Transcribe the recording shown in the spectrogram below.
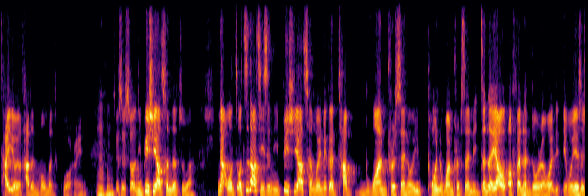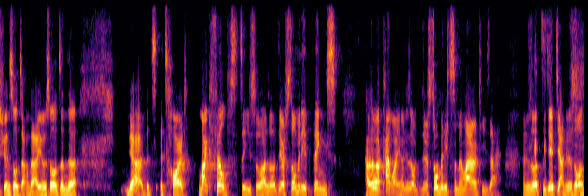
他也有他的 moment 过，right？嗯哼，就是说你必须要撑得住啊。那我我知道，其实你必须要成为那个 top one percent 或 point one percent，你真的要 offend 很多人。我我也是选手长大，有的时候真的 ，yeah，it's it's hard。Mike Phelps 自己说，他说 there are so many things，他说他看完以后就说 there are so many similarities 啊 他就说直接讲，就是说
